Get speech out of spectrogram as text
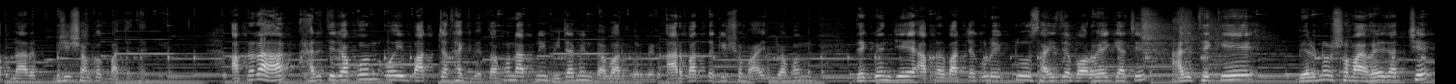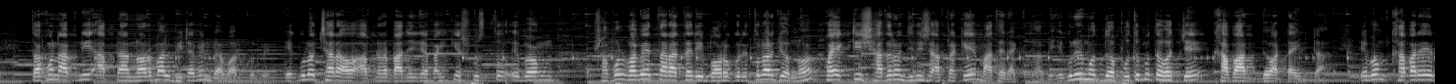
আপনার বেশি সংখ্যক বাচ্চা থাকবে। আপনারা হাড়িতে যখন ওই বাচ্চা থাকবে, তখন আপনি ভিটামিন ব্যবহার করবেন। আর বাদ বাকি সময় যখন দেখবেন যে আপনার বাচ্চাগুলো একটু সাইজে বড় হয়ে গেছে, হাড়ি থেকে বেরোনোর সময় হয়ে যাচ্ছে তখন আপনি আপনার নর্মাল ভিটামিন ব্যবহার করবেন। এগুলো ছাড়াও আপনার বাজারিকা পাখিকে সুস্থ এবং সফলভাবে তাড়াতাড়ি বড় করে তোলার জন্য কয়েকটি সাধারণ জিনিস আপনাকে মাথায় রাখতে হবে। এগুলির মধ্যে প্রথমত হচ্ছে খাবার দেওয়ার টাইমটা এবং খাবারের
